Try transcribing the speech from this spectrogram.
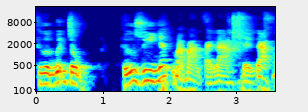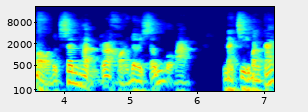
thưa nguyễn trung, thứ duy nhất mà bạn phải làm để gạt bỏ được sân hận ra khỏi đời sống của bạn là chỉ bằng cách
